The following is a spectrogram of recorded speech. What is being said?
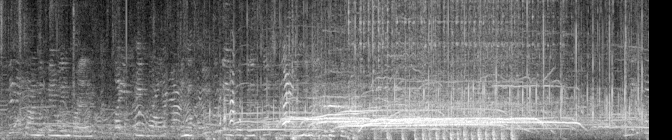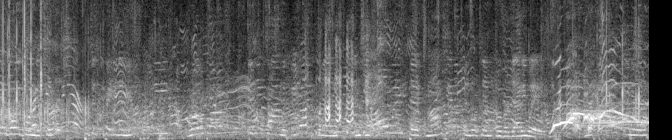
spending time with family and friends, playing paintball, and he's super thankful for the special bond he has with over Daddy Wade. Your singers,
